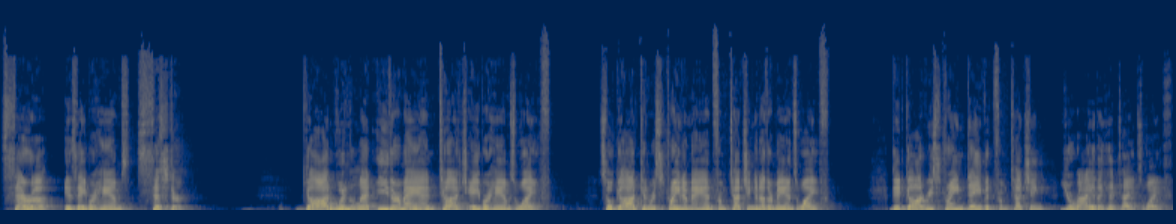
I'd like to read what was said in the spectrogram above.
Sarah is Abraham's sister. God wouldn't let either man touch Abraham's wife. So God can restrain a man from touching another man's wife. Did God restrain David from touching Uriah the Hittite's wife?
